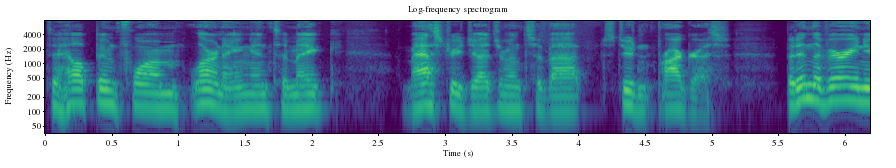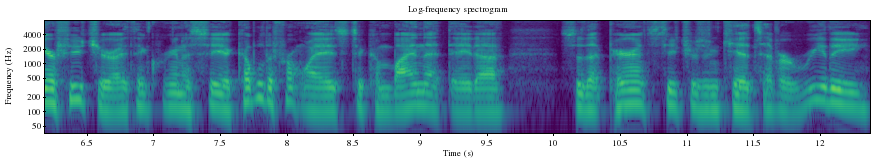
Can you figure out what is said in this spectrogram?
to help inform learning and to make mastery judgments about student progress. But in the very near future, I think we're going to see a couple different ways to combine that data so that parents, teachers, and kids have a really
